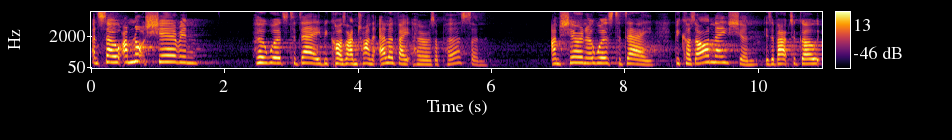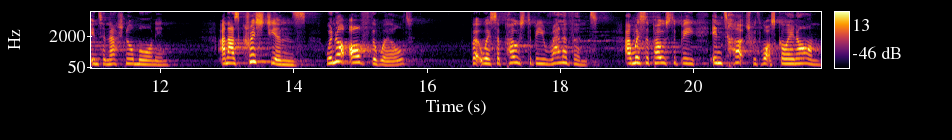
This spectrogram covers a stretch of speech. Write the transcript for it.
And so I'm not sharing her words today because I'm trying to elevate her as a person. I'm sharing her words today because our nation is about to go into national mourning. And as Christians, we're not of the world, but we're supposed to be relevant and we're supposed to be in touch with what's going on.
